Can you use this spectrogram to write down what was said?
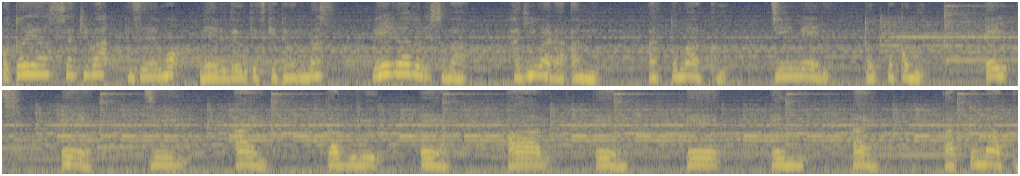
お問い合わせ先はいずれもメールで受け付けております。メールアドレスは萩原亜美アットマーク gmail.com h a g i w a r a a m i アットマーク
